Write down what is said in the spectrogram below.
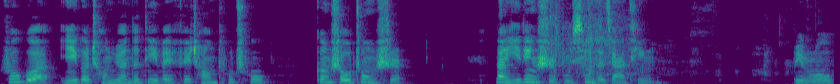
如果一个成员的地位非常突出，更受重视，那一定是不幸的家庭。比如，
